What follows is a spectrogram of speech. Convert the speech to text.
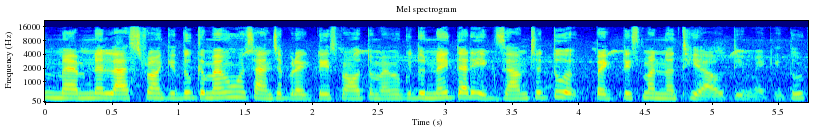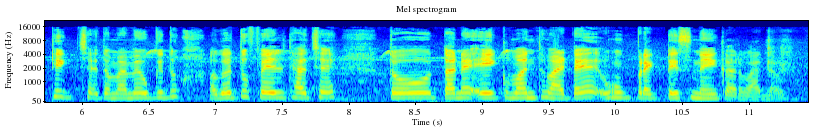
મેમને લાસ્ટમાં કીધું કે મેમ હું સાંજે પ્રેક્ટિસમાં આવું. તો મેમે કીધું, નહીં, તારી એક્ઝામ છે, તું પ્રેક્ટિસમાં નથી આવતી. મેં કીધું, ઠીક છે. તો મેમ એવું કીધું, અગર તું ફેલ થશે, તો તને એક મંથ માટે હું પ્રેક્ટિસ નહીં કરવા દઉં.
